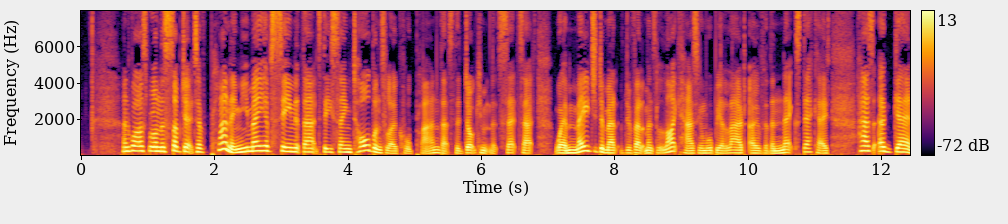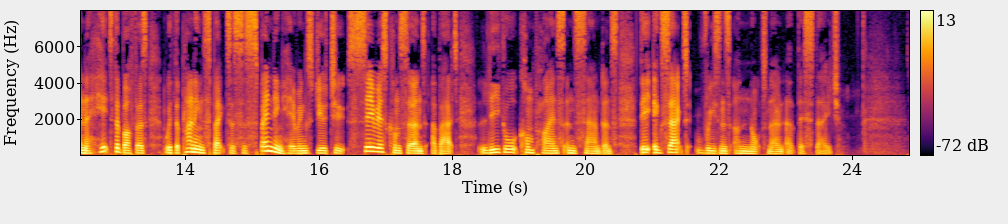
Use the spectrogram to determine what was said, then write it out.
And whilst we're on the subject of planning, you may have seen that the St Albans local plan, that's the document that sets out where major de- developments like housing will be allowed over the next decade, has again hit the buffers with the planning inspector suspending hearings due to serious concerns about legal compliance and soundness. The exact reasons are not known at this stage.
